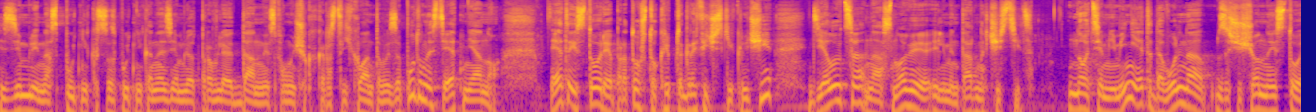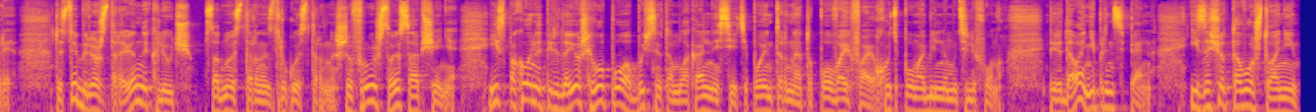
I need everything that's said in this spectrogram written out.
с Земли на спутник и со спутника на Землю отправляют данные с помощью как раз таки квантовой запутанности, это не оно. Это история про то, что криптографические ключи делаются на основе элементарных частиц. Но, тем не менее, это довольно защищенная история. То есть ты берешь здоровенный ключ с одной стороны, с другой стороны, шифруешь свое сообщение и спокойно передаешь его по обычной там локальной сети, по интернету, по Wi-Fi, хоть по мобильному телефону. Передавай не принципиально. И за счет того, что они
